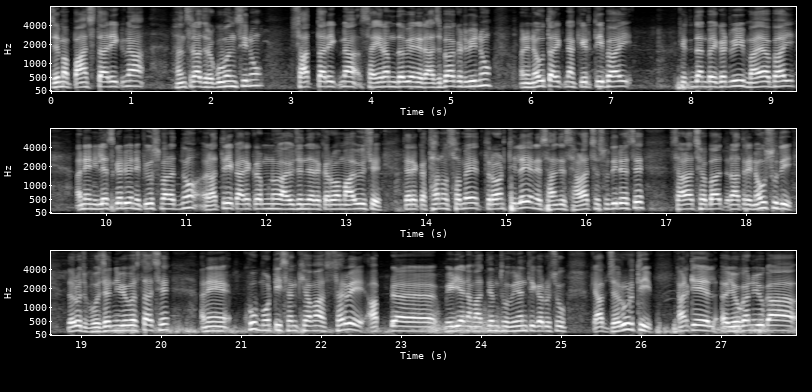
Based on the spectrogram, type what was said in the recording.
જેમાં પાંચ તારીખના હંસરાજ રઘુવંશીનું, સાત તારીખના સાંઈરામ દવે અને રાજભા ગઢવીનું, અને નવ તારીખના કીર્તિભાઈ કીર્તિદાનભાઈ ગઢવી, માયાભાઈ અને નિલેશ ગઢવી અને પિયુષ મહારાજનો રાત્રિ કાર્યક્રમનું આયોજન જ્યારે કરવામાં આવ્યું છે, ત્યારે કથાનો સમય ત્રણથી લઈ અને સાંજે સાડા છ સુધી રહેશે. સાડા છ બાદ રાત્રે નવ સુધી દરરોજ ભોજનની વ્યવસ્થા છે અને ખૂબ મોટી સંખ્યામાં સર્વે આપ મીડિયાના માધ્યમથી વિનંતી કરું છું કે આપ જરૂરથી, કારણ કે યોગાનુયોગ આ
